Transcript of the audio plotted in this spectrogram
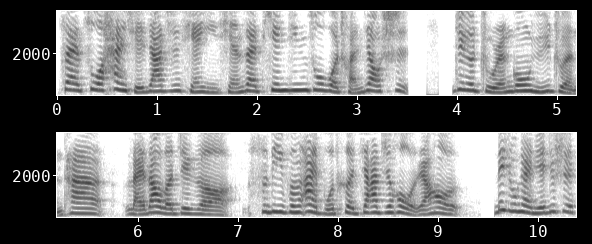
在做汉学家之前，以前在天津做过传教士。这个主人公于准，他来到了这个斯蒂芬·艾伯特家之后，然后那种感觉就是，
